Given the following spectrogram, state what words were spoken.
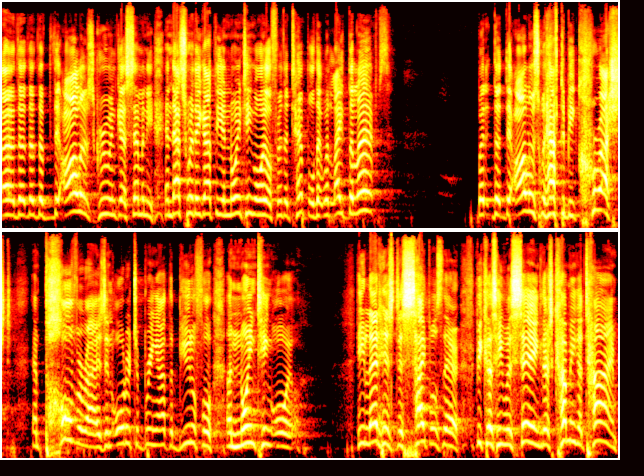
uh, the, the, the, the olives grew in Gethsemane, and that's where they got the anointing oil for the temple that would light the lamps. But the, the olives would have to be crushed and pulverized in order to bring out the beautiful anointing oil. He led his disciples there because he was saying, There's coming a time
